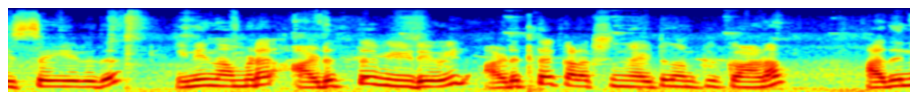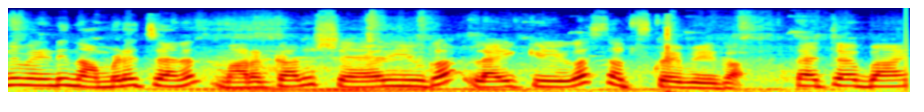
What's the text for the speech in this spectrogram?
മിസ് ചെയ്യരുത്. ഇനി നമ്മുടെ അടുത്ത വീഡിയോയിൽ അടുത്ത കളക്ഷനായിട്ട് നമുക്ക് കാണാം. അതിനുവേണ്ടി നമ്മുടെ ചാനൽ മറക്കാതെ ഷെയർ ചെയ്യുക ലൈക്ക് ചെയ്യുക സബ്സ്ക്രൈബ് ചെയ്യുക. ടാറ്റാ ബൈ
